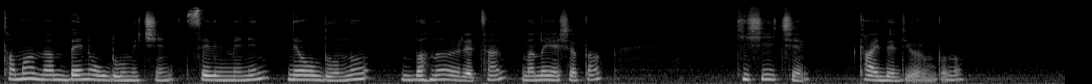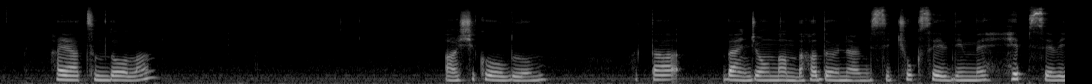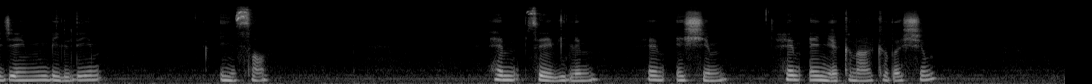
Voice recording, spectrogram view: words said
tamamen ben olduğum için sevilmenin ne olduğunu bana öğreten, bana yaşatan kişi için kaydediyorum bunu. Hayatımda olan aşık olduğum hatta bence ondan daha da önemlisi çok sevdiğim ve hep seveceğimi bildiğim insan. Hem sevgilim, hem eşim, hem en yakın arkadaşım.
